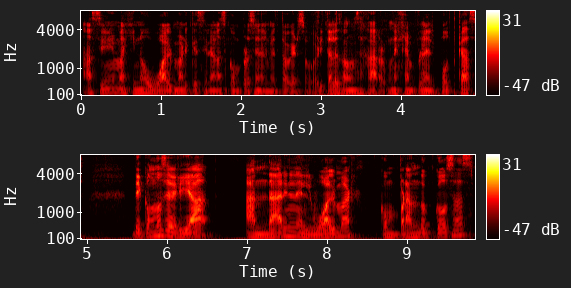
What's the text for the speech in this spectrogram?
así me imagino Walmart que serían las compras en el metaverso. Ahorita les vamos a dejar un ejemplo en el podcast de cómo se debería andar en el Walmart comprando cosas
